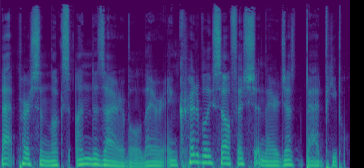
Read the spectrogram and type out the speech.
that person looks undesirable. They are incredibly selfish and they are just bad people.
